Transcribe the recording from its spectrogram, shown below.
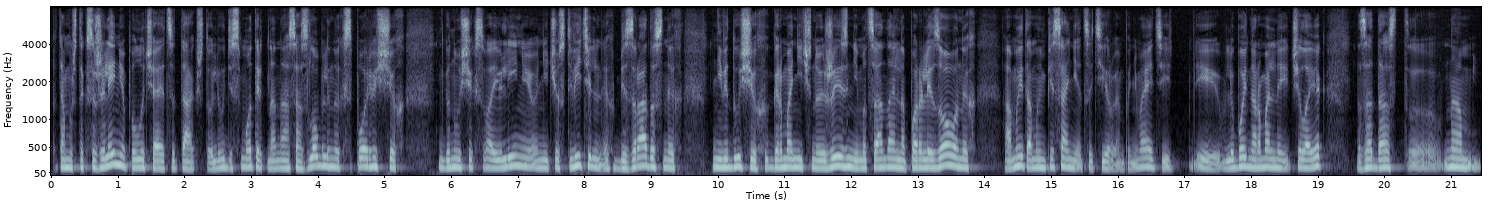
Потому что, к сожалению, получается так, что люди смотрят на нас озлобленных, спорящих, гнущих свою линию, нечувствительных, безрадостных, не ведущих гармоничную жизнь, эмоционально парализованных, а мы там им Писание цитируем, понимаете? И любой нормальный человек задаст э, нам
